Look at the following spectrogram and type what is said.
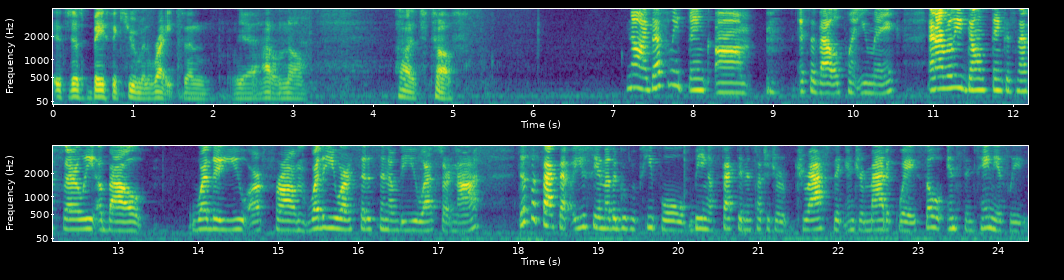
it's just basic human rights and yeah, I don't know. Uh, it's tough. No, I definitely think um it's a valid point you make. And I really don't think it's necessarily about whether you are from, whether you are a citizen of the U.S. or not. Just the fact that you see another group of people being affected in such a dr- drastic and dramatic way so instantaneously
